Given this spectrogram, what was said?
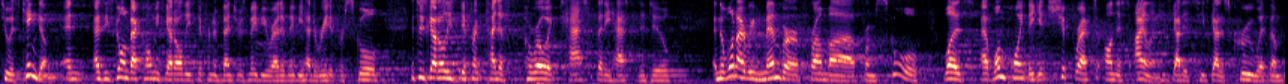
to his kingdom. And as he's going back home, he's got all these different adventures. Maybe you read it, maybe you had to read it for school. And so he's got all these different kind of heroic tasks that he has to do. And the one I remember from, uh, from school was at one point they get shipwrecked on this island. He's got his, he's got his crew with him.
